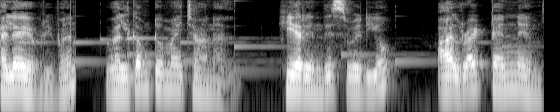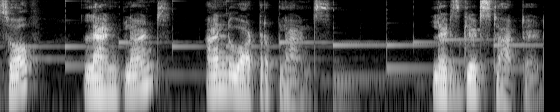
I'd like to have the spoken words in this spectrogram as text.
Hello everyone, welcome to my channel. Here in this video, I'll write 10 names of land plants and water plants. Let's get started.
